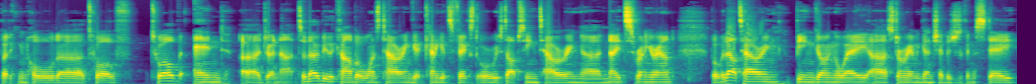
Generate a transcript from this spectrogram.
but it can hold uh, 12 12 and uh, Dreadnought. So that would be the combo once Towering get, kind of gets fixed or we stop seeing Towering uh, Knights running around. But without Towering being going away, uh, Stormraven Gunship is just going to stay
